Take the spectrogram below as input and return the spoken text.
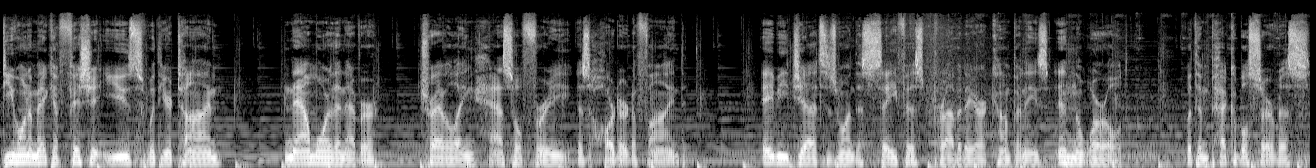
Do you want to make efficient use with your time? Now more than ever, traveling hassle free is harder to find. AB Jets is one of the safest private air companies in the world, with impeccable service,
